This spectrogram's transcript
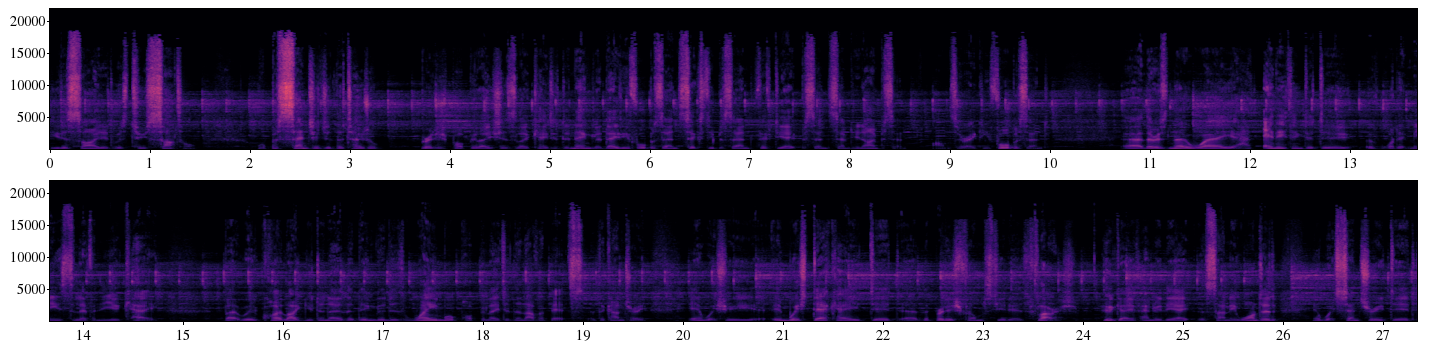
He decided was too subtle. What percentage of the total British population is located in England? 84%, 60%, 58%, 79%. Answer 84%. Uh, there is no way it had anything to do with what it means to live in the UK. But we'd quite like you to know that England is way more populated than other bits of the country. In which we, in which decade did uh, the British film studios flourish? Who gave Henry VIII the son he wanted? In which century did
